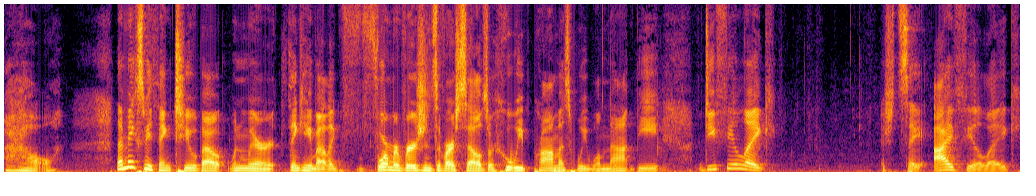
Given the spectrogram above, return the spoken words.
Wow. That makes me think too about when we're thinking about like former versions of ourselves or who we promise we will not be. Do you feel like I should say I feel like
